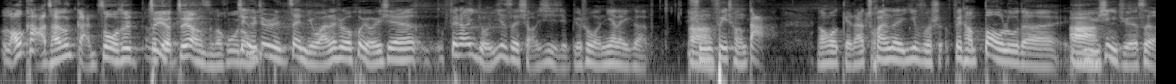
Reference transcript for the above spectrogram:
老卡才能敢做这这样这样子的互动。这个就是在你玩的时候会有一些非常有意思的小细节，比如说我捏了一个胸非常大。然后给他穿的衣服是非常暴露的女性角色，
